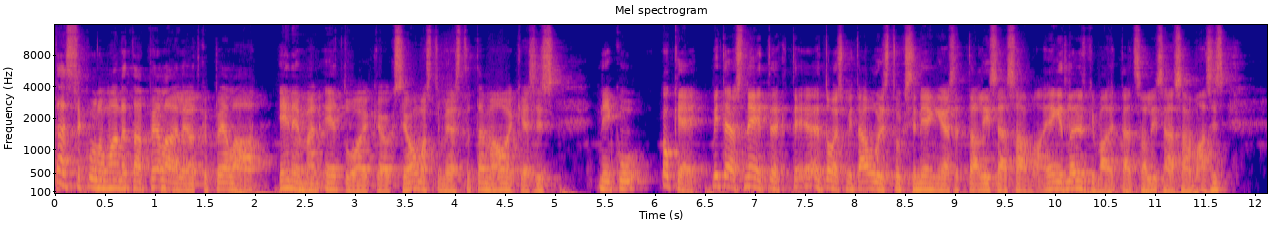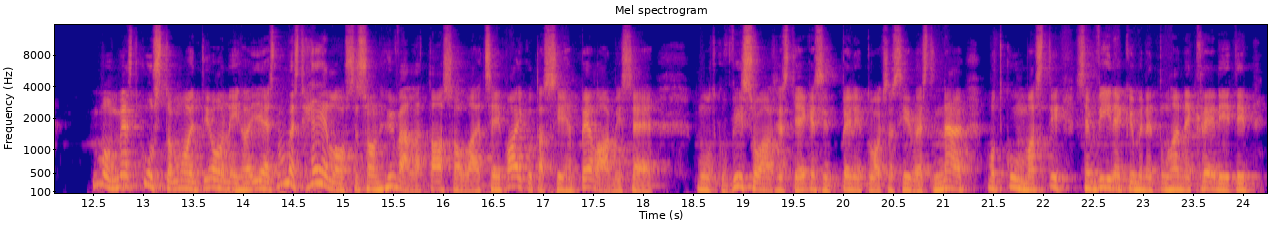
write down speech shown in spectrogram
Tässä kuulemma annetaan pelaajille, jotka pelaa enemmän etuoikeuksia. Omasta mielestä tämä oikein. Siis, niin kuin, okei, mitä jos ne ei te- te- tois mitään uudistuksia, niin jengi asettaa lisää samaa. Jengi tulee nytkin valittaa, että se on lisää samaa. Siis, mun mielestä kustomointi on ihan jees. Mun mielestä Halossa se on hyvällä tasolla, että se ei vaikuta siihen pelaamiseen muut kuin visuaalisesti, eikä siinä pelin tuoksessa hirveästi näy, mutta kummasti sen 50 000 krediitin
